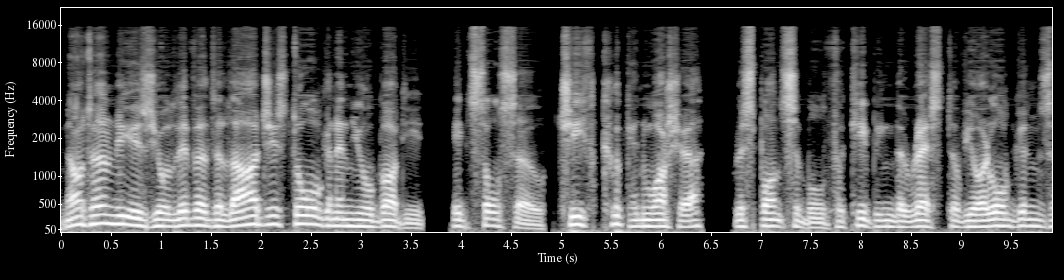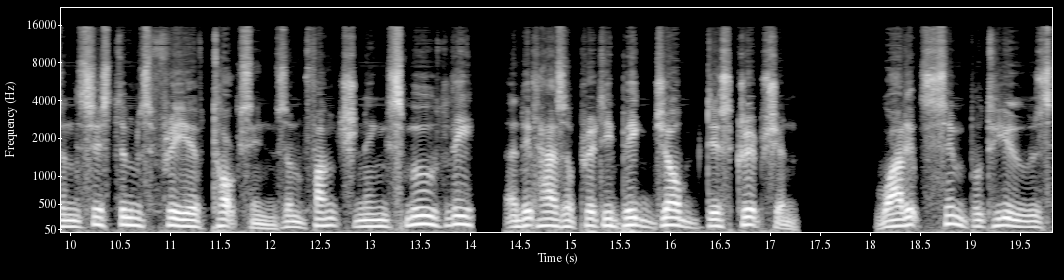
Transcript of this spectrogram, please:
Not only is your liver the largest organ in your body, it's also chief cook and washer, responsible for keeping the rest of your organs and systems free of toxins and functioning smoothly, and it has a pretty big job description. While it's simple to use,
